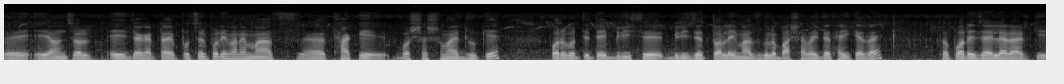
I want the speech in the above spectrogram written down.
তো এই- অঞ্চল এই জায়গাটায় প্রচুর পরিমাণে মাছ থাকে। বর্ষার সময় ঢুকে পরবর্তীতে ব্রিজে ব্রিজের তলেই মাছগুলো বাসা বাড়িতে থাইকে যায়। তো পরে জাইলার আর কি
